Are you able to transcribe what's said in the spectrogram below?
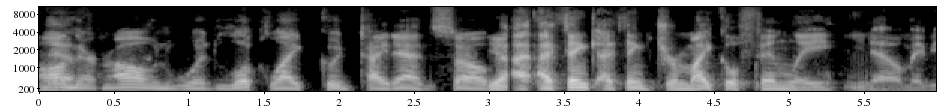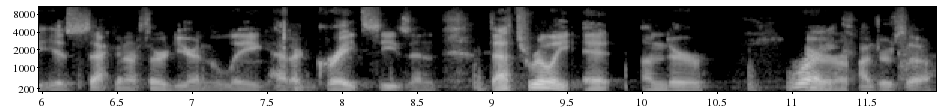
on yeah. their own would look like good tight ends. So yeah, I, I, think I think Jermichael Finley, you know, maybe his second or third year in the league, had a great season. That's really it under right. Aaron Rodgers, though.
